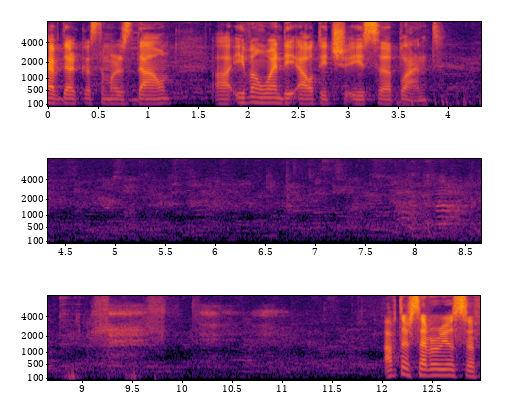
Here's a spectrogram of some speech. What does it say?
have their customers down even when the outage is planned. After several years of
